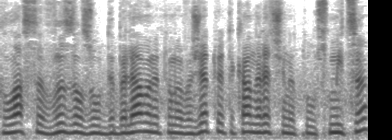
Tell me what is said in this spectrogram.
класа възел за отдебеляването на въжето е така наречената осмица,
